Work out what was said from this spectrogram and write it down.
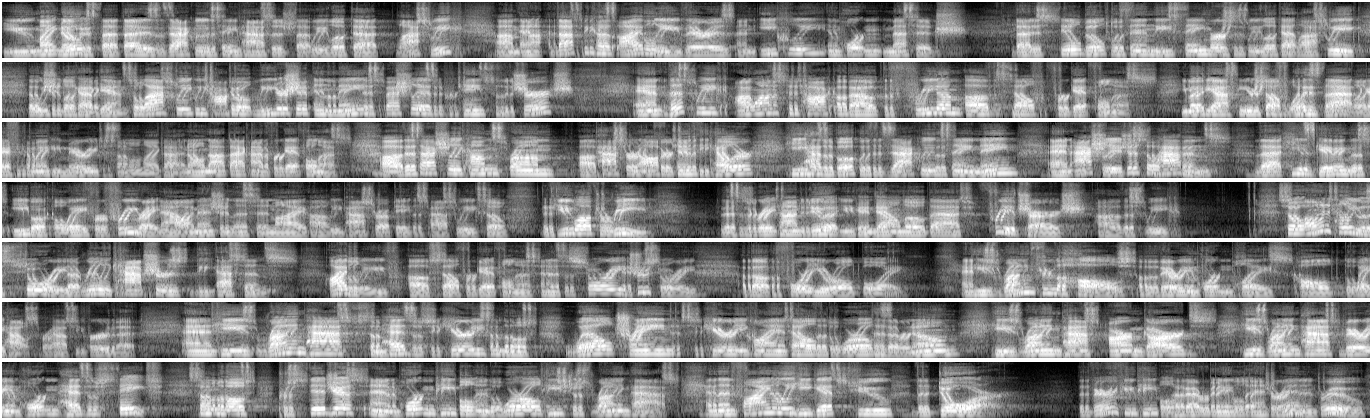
You might notice that that is exactly the same passage that we looked at last week. Um, and that's because I believe there is an equally important message that is still built within these same verses we looked at last week that we should look at again. So last week we talked about leadership in the main, especially as it pertains to the church. And this week I want us to talk about the freedom of self forgetfulness. You might be asking yourself, what is that? Like, I think I might be married to someone like that. No, I'm not that kind of forgetfulness. Uh, this actually comes from uh, pastor and author Timothy Keller. He has a book with exactly the same name. And actually, it just so happens that he is giving this ebook away for free right now. I mentioned this in my uh, lead pastor update this past week. So if you love to read, this is a great time to do it. You can download that free of charge uh, this week. So I want to tell you a story that really captures the essence, I believe, of self forgetfulness. And it's a story, a true story, about a four year old boy. And he's running through the halls of a very important place called the White House. Perhaps you've heard of it. And he's running past some heads of security, some of the most well trained security clientele that the world has ever known. He's running past armed guards. He's running past very important heads of state, some of the most prestigious and important people in the world. He's just running past. And then finally, he gets to the door that very few people have ever been able to enter in and through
